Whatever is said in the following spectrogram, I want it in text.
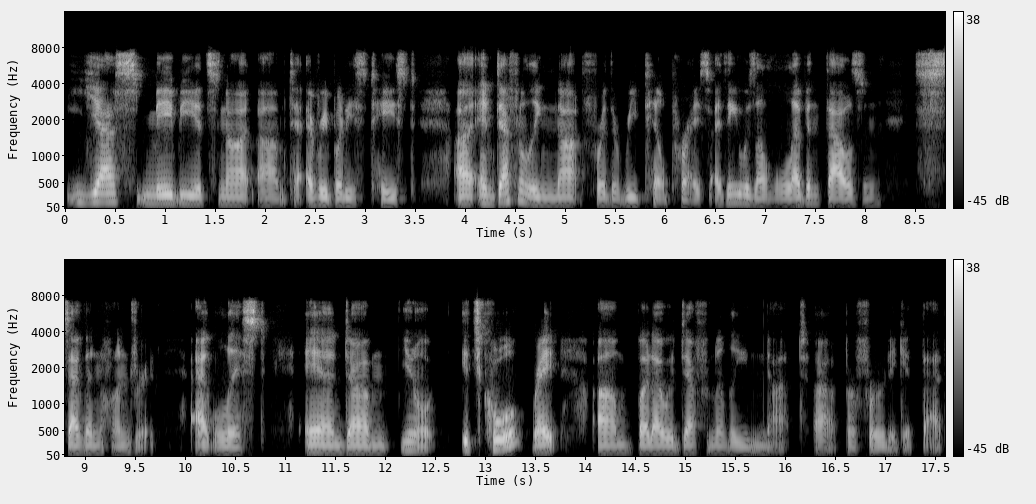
yes, maybe it's not um, to everybody's taste, uh, and definitely not for the retail price. I think it was eleven thousand seven hundred at list, and um, you know it's cool, right? Um, but I would definitely not uh, prefer to get that.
